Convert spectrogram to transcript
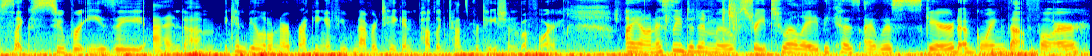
just like super easy and um, it can be a little nerve wracking if you've never taken public transportation before. I honestly didn't move straight to LA because I was scared of going that far,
